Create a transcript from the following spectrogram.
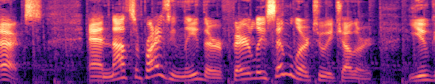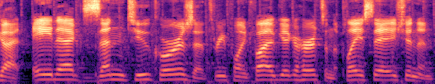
X. And not surprisingly, they're fairly similar to each other. You've got 8X Zen 2 cores at 3.5 gigahertz in the PlayStation and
